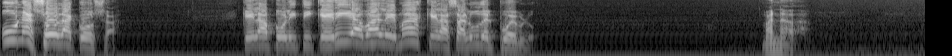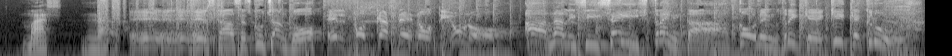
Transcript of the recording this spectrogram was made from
Una sola cosa. Que la politiquería vale más que la salud del pueblo. Más nada. Más nada. Eh, estás escuchando el podcast de Noti1. Análisis 630 con Enrique Quique Cruz.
